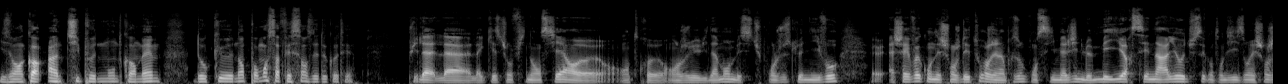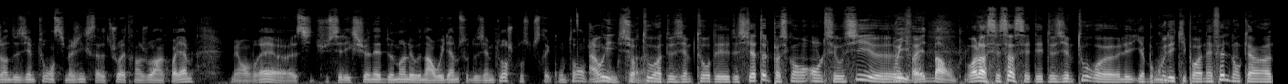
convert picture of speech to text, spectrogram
ils ont encore un petit peu de monde quand même. Donc non, pour moi, ça fait sens des deux côtés. Puis la, la, la question financière euh, entre en jeu évidemment, mais si tu prends juste le niveau, euh, à chaque fois qu'on échange des tours, j'ai l'impression qu'on s'imagine le meilleur scénario. Tu sais, quand on dit ils ont échangé un deuxième tour, on s'imagine que ça va toujours être un joueur incroyable. Mais en vrai, euh, si tu sélectionnais demain Leonard Williams au deuxième tour, je pense que tu serais content. tu Ah vois, oui, donc, surtout euh, un deuxième tour de Seattle, parce qu'on on le sait aussi. euh, oui, il va être bas en plus. Voilà, c'est ça, c'est des deuxièmes tours. euh, Il y a beaucoup Mm. d'équipes en NFL, donc un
